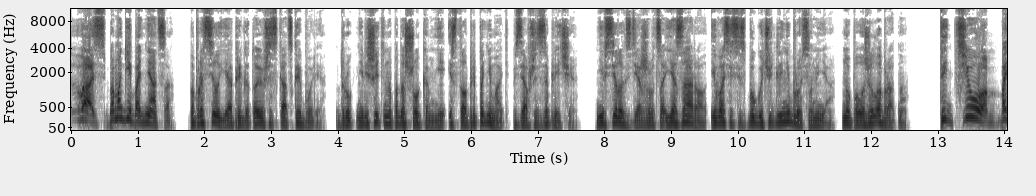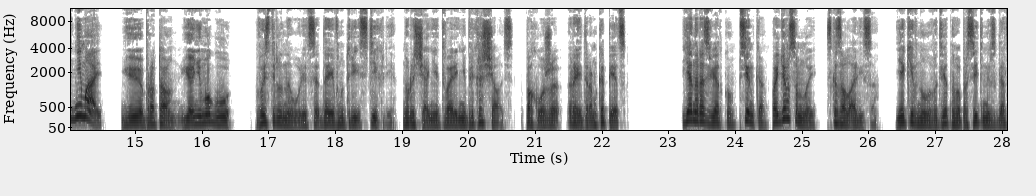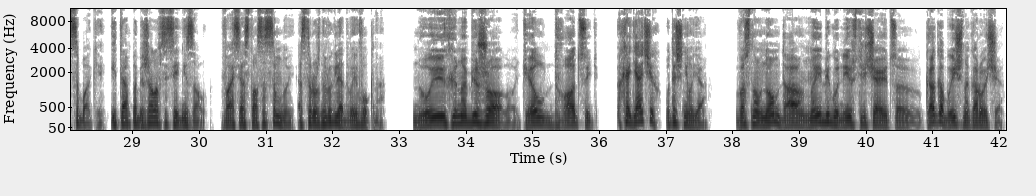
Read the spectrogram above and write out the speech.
«Вась, помоги подняться!» Попросил я, приготовившись к адской боли. Друг нерешительно подошел ко мне и стал приподнимать, взявшись за плечи. Не в силах сдерживаться, я заорал, и Вася с испугу чуть ли не бросил меня, но положил обратно. «Ты чего? Поднимай!» «Не, братан, я не могу!» Выстрелы на улице, да и внутри стихли, но рычание твари не прекращалось. Похоже, рейдерам капец. «Я на разведку. Псинка, пойдем со мной?» — сказала Алиса. Я кивнул в ответ на вопросительный взгляд собаки, и та побежала в соседний зал. Вася остался со мной, осторожно выглядывая в окна. «Ну их и набежало. Тел двадцать». «Ходячих?» — уточнил я. «В основном, да, но и бегуны встречаются. Как обычно, короче».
